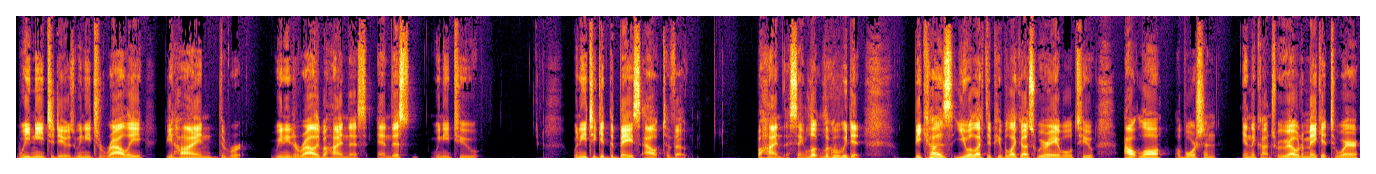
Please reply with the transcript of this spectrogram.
we need to do is we need to rally behind the we need to rally behind this. And this we need to we need to get the base out to vote behind this saying look look what we did. Because you elected people like us we were able to outlaw abortion in the country. We were able to make it to where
